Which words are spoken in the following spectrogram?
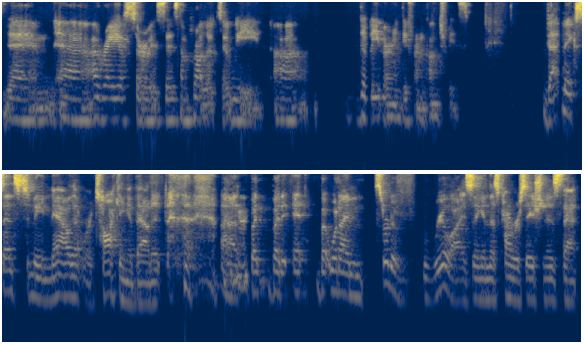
the uh, array of services and products that we uh, deliver in different countries. That makes sense to me now that we're talking about it. Uh, mm-hmm. But but it, but what I'm sort of realizing in this conversation is that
